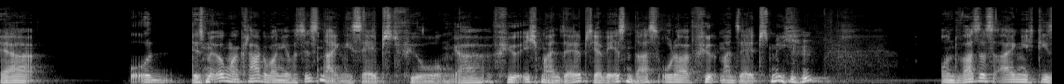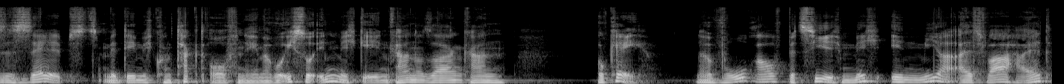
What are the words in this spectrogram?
Ja, und das ist mir irgendwann klar geworden, ja, was ist denn eigentlich Selbstführung? Ja, führe ich mein Selbst? Ja, wer ist denn das? Oder führt man selbst mich? Mhm. Und was ist eigentlich dieses Selbst, mit dem ich Kontakt aufnehme, wo ich so in mich gehen kann und sagen kann, okay, na, worauf beziehe ich mich in mir als Wahrheit?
